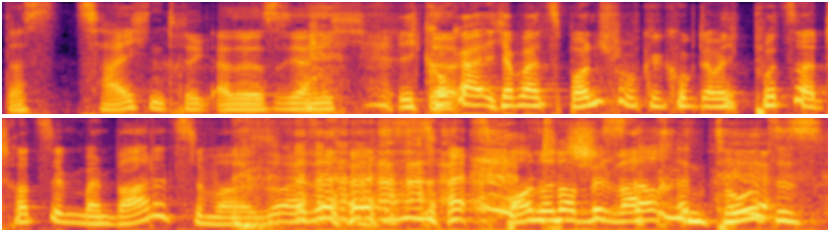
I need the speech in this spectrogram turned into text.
das Zeichentrick, also das ist ja nicht. Ich gucke halt, ich habe halt Spongebob geguckt, aber ich putze halt trotzdem mein Badezimmer. So, also, es ist halt SpongeBob so ein ist doch ein totes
